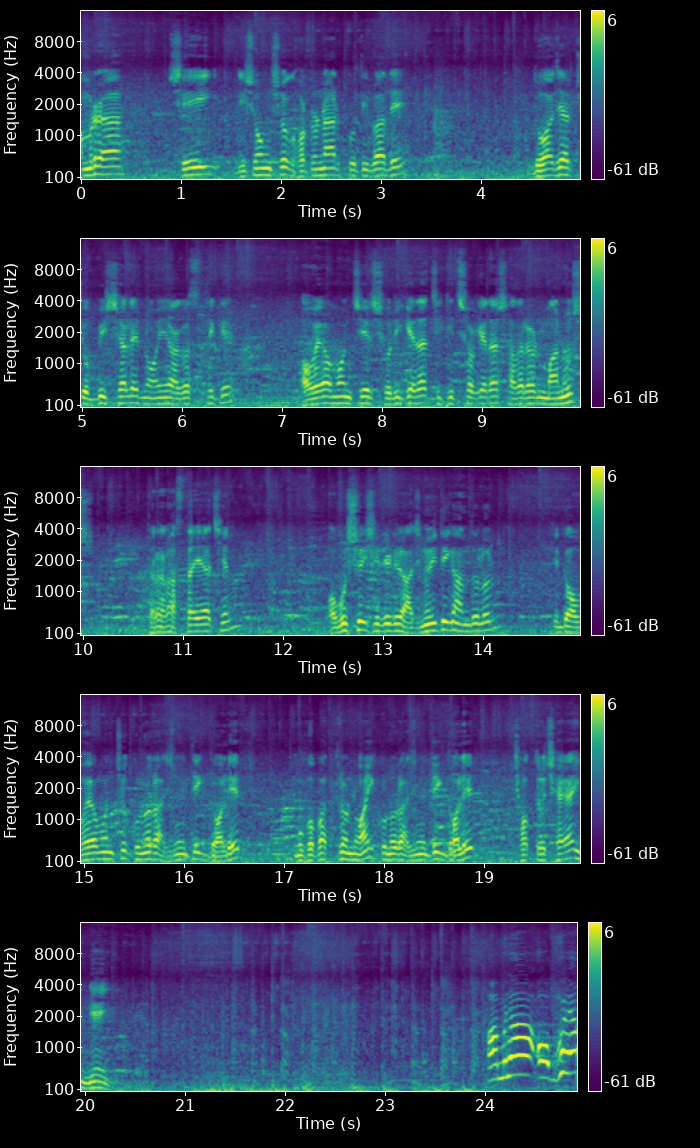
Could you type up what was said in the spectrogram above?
আমরা সেই নৃশংস ঘটনার প্রতিবাদে দু হাজার চব্বিশ সালের নয় আগস্ট থেকে অভয়া মঞ্চের শরিকেরা, চিকিৎসকেরা, সাধারণ মানুষ তারা রাস্তায় আছেন। অবশ্যই সেটি একটি রাজনৈতিক আন্দোলন, কিন্তু অভয় মঞ্চ কোনো রাজনৈতিক দলের মুখপাত্র নয়, কোনো রাজনৈতিক দলের ছত্রছায়াই নেই। আমরা অভয়া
